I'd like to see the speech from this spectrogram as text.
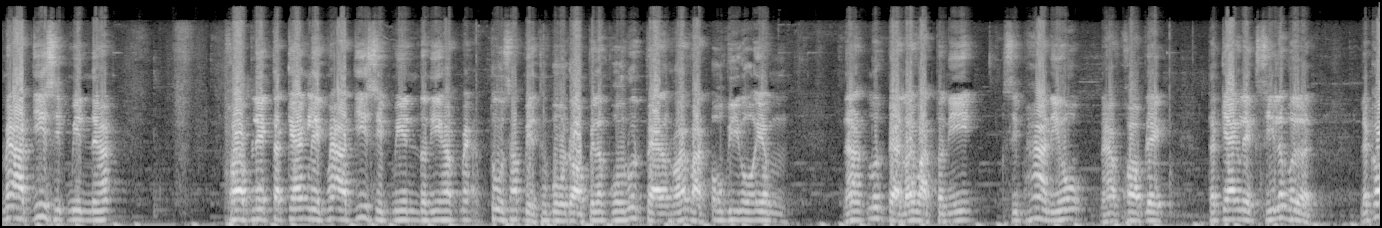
ไม่อัด 20 มิลนะครับขอบเหล็กตะแกรงเหล็กไม่อัด 20 มิลตัวนี้ครับแม่ตู้ซับเบสเทอร์โบดอกเป็นลำโพงรุ่น 800 วัตต์ OBOM นะรุ่น 800 วัตต์ตัวนี้ 15 นิ้วนะครับขอบเหล็กตะแกรงเหล็กสีระเบิด แล้วก็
